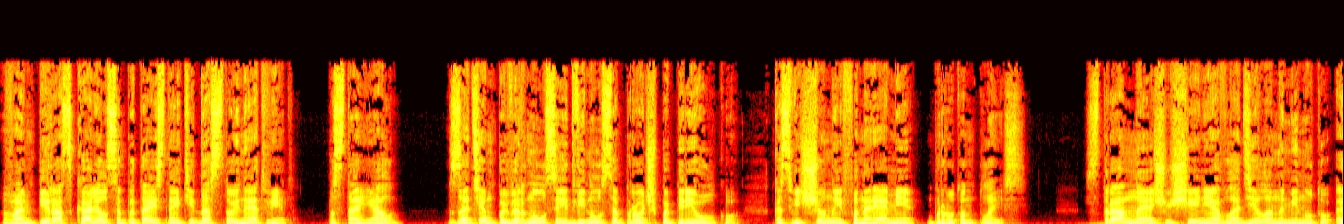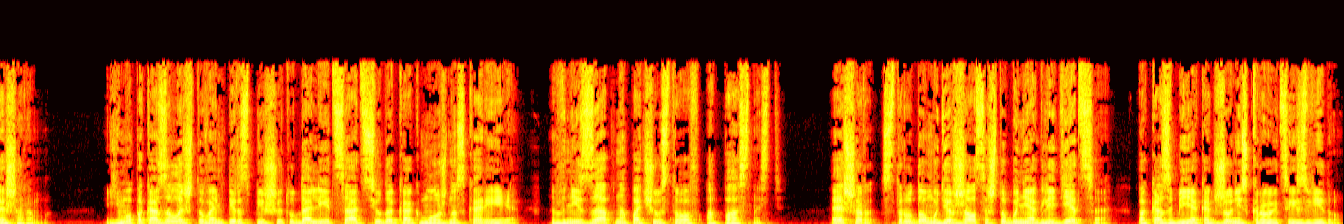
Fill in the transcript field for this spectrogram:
Вампир оскалился, пытаясь найти достойный ответ. Постоял, Затем повернулся и двинулся прочь по переулку, к освещенной фонарями Брутон Плейс. Странное ощущение овладело на минуту Эшером. Ему показалось, что вампир спешит удалиться отсюда как можно скорее, внезапно почувствовав опасность. Эшер с трудом удержался, чтобы не оглядеться, пока забияка Джонни скроется из виду.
